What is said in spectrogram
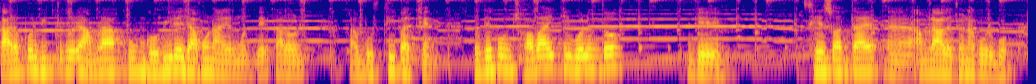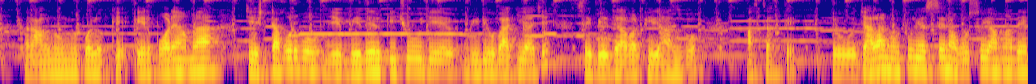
তার উপর ভিত্তি করে আমরা খুব গভীরে যাব না এর মধ্যে, কারণ বুঝতেই পারছেন। তো দেখুন, সবাই কি বলুন তো, যে শেষ অধ্যায় আমরা আলোচনা করব রামনবমী উপলক্ষে। এরপরে আমরা চেষ্টা করব যে বেদের কিছু যে ভিডিও বাকি আছে, সেই বেদে আবার ফিরে আসব আস্তে আস্তে। তো যারা নতুন এসছেন, অবশ্যই আপনাদের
